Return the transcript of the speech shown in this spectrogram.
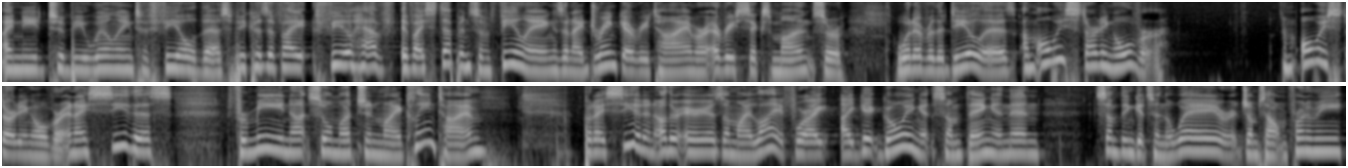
I need to be willing to feel this because if I feel have if I step in some feelings and I drink every time or every 6 months or whatever the deal is, I'm always starting over. I'm always starting over and I see this for me not so much in my clean time but I see it in other areas of my life where I, I get going at something and then something gets in the way or it jumps out in front of me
